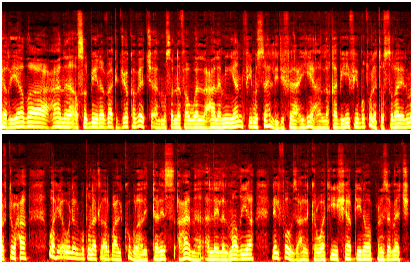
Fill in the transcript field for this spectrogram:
في الرياضة عانى الصربي نوفاك جوكوفيتش المصنف أول عالميا في مستهل دفاعه عن لقبه في بطولة أستراليا المفتوحة وهي أولى البطولات الأربع الكبرى للتنس عانى الليلة الماضية للفوز على الكرواتي الشاب دينو بريزميتش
